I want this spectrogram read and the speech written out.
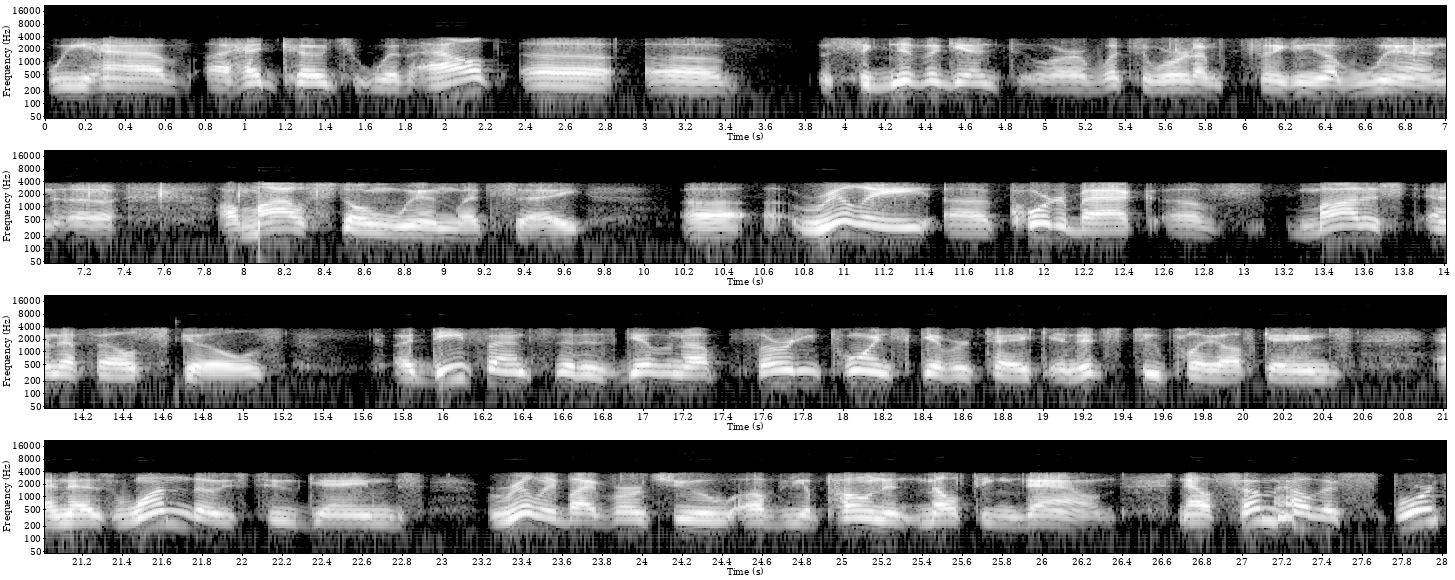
we have a head coach without uh, a significant, or what's the word I'm thinking of, win. Uh, a milestone win, let's say. Uh, really, a quarterback of modest NFL skills, a defense that has given up 30 points, give or take, in its two playoff games, and has won those two games really by virtue of the opponent melting down. Now, somehow the sports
